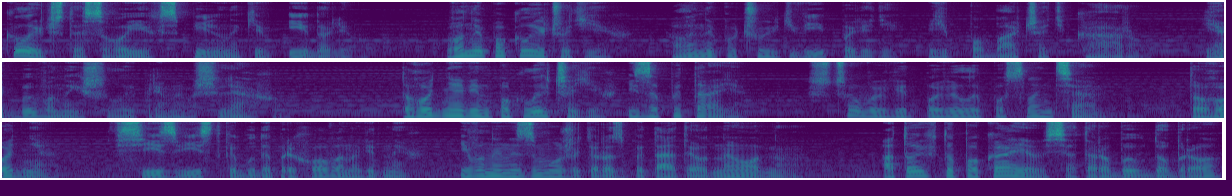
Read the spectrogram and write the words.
кличте своїх спільників ідолів. Вони покличуть їх, але не почують відповіді і побачать кару, якби вони йшли прямим шляхом. Того дня він покличе їх і запитає, що ви відповіли посланцям. Того дня всі звістки буде приховано від них, і вони не зможуть розпитати одне одного. А той, хто покаявся та робив добро,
